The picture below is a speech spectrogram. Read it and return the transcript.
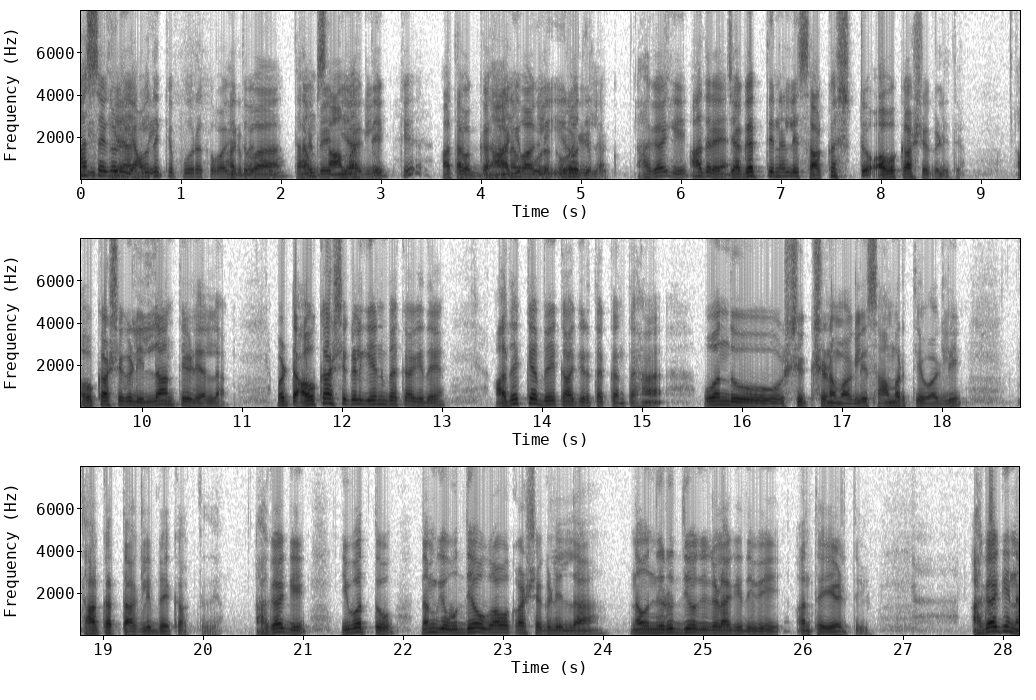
ಆಸೆಗಳು ಯಾವುದಕ್ಕೆ ಪೂರಕವಾಗಿ ಅಥವಾ ಸಾಮರ್ಥ್ಯಕ್ಕೆ ಅಥವಾ ಜ್ಞಾನವಾಗಲಿ ಇರೋದಿಲ್ಲ. ಹಾಗಾಗಿ ಆದರೆ ಜಗತ್ತಿನಲ್ಲಿ ಸಾಕಷ್ಟು ಅವಕಾಶಗಳಿದೆ. ಅವಕಾಶಗಳಿಲ್ಲ ಅಂತೇಳಿ ಅಲ್ಲ. ಬಟ್ ಅವಕಾಶಗಳಿಗೆ ಏನು ಬೇಕಾಗಿದೆ? ಅದಕ್ಕೆ ಬೇಕಾಗಿರ್ತಕ್ಕಂತಹ ಒಂದು ಶಿಕ್ಷಣವಾಗಲಿ, ಸಾಮರ್ಥ್ಯವಾಗಲಿ, ತಾಕತ್ತಾಗಲಿ ಬೇಕಾಗ್ತದೆ. ಹಾಗಾಗಿ ಇವತ್ತು ನಮಗೆ ಉದ್ಯೋಗಾವಕಾಶಗಳಿಲ್ಲ, ನಾವು ನಿರುದ್ಯೋಗಿಗಳಾಗಿದ್ದೀವಿ ಅಂತ ಹೇಳ್ತೀವಿ. ಹಾಗಾಗಿನ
